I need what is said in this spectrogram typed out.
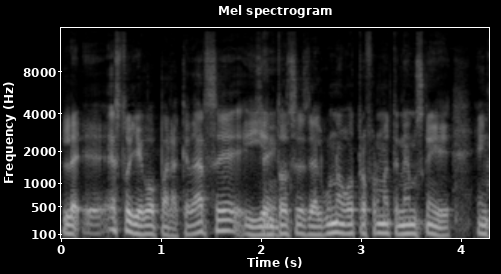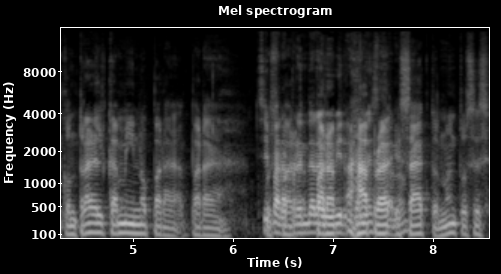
esto llegó para quedarse y entonces de alguna u otra forma tenemos que encontrar el camino para para Sí, pues para, aprender a vivir con esto, Exacto, ¿no? Entonces,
